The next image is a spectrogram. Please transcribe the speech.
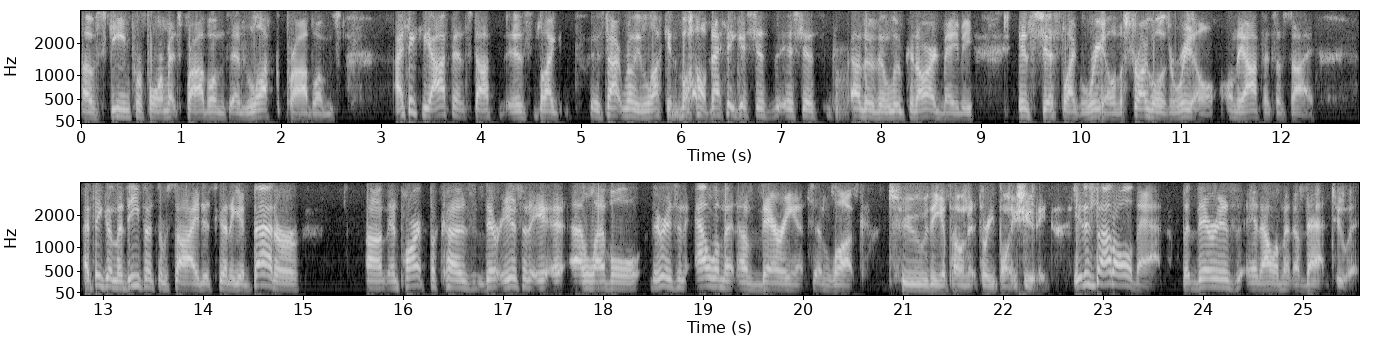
of scheme performance problems and luck problems. I think the offense stuff is like it's not really luck involved. I think it's just it's just other than Luke Kennard maybe, it's just like real. The struggle is real on the offensive side. I think on the defensive side it's going to get better, um, in part because there is a, a level there is an element of variance and luck to the opponent three point shooting. It is not all that, but there is an element of that to it.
